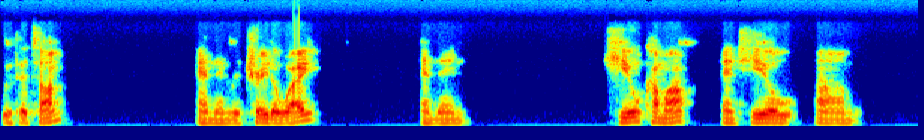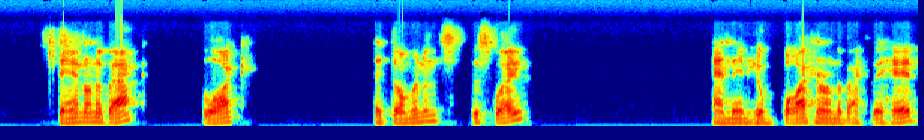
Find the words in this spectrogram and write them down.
with her tongue, and then retreat away, and then he'll come up and he'll um, stand on her back like a dominance display, and then he'll bite her on the back of the head,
